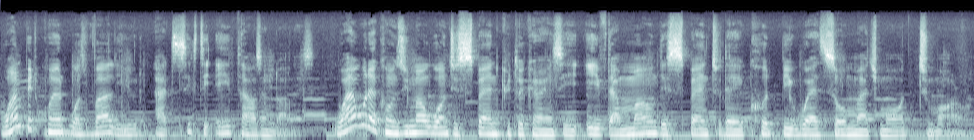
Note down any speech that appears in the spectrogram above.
One Bitcoin was valued at $68,000. Why would a consumer want to spend cryptocurrency if the amount they spend today could be worth so much more tomorrow?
